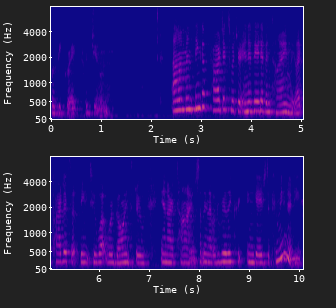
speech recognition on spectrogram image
would be great for June. Um, and think of projects which are innovative and timely, like projects that think to what we're going through in our time, something that would really engage the community.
